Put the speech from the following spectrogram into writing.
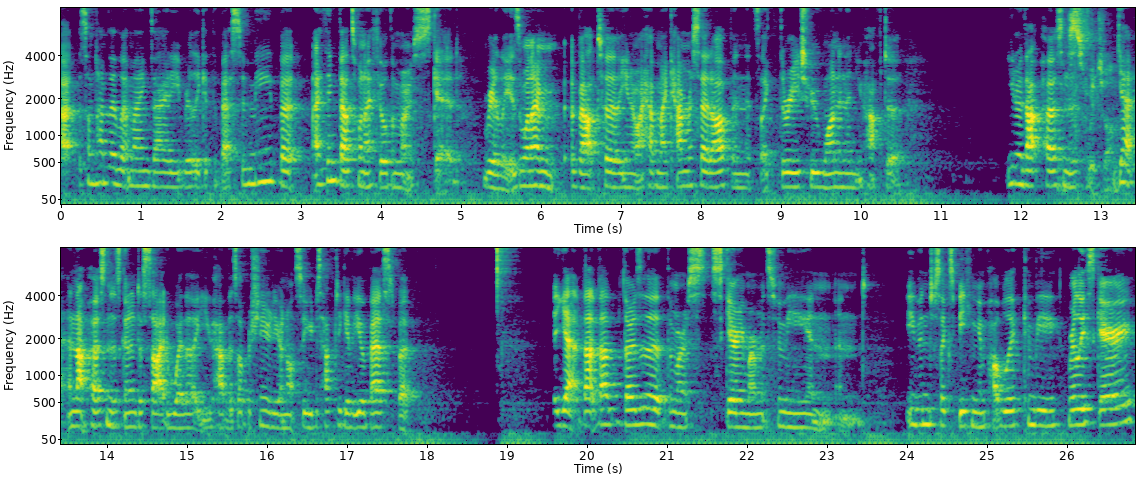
uh, sometimes I let my anxiety really get the best of me. But I think that's when I feel the most scared, really, is when I'm about to, you know, I have my camera set up and it's like three, two, one, and then you have to, you know, that person is Switch on. yeah, and that person is going to decide whether you have this opportunity or not. So you just have to give it your best. But yeah, that that those are the most scary moments for me, and and even just like speaking in public can be really scary.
